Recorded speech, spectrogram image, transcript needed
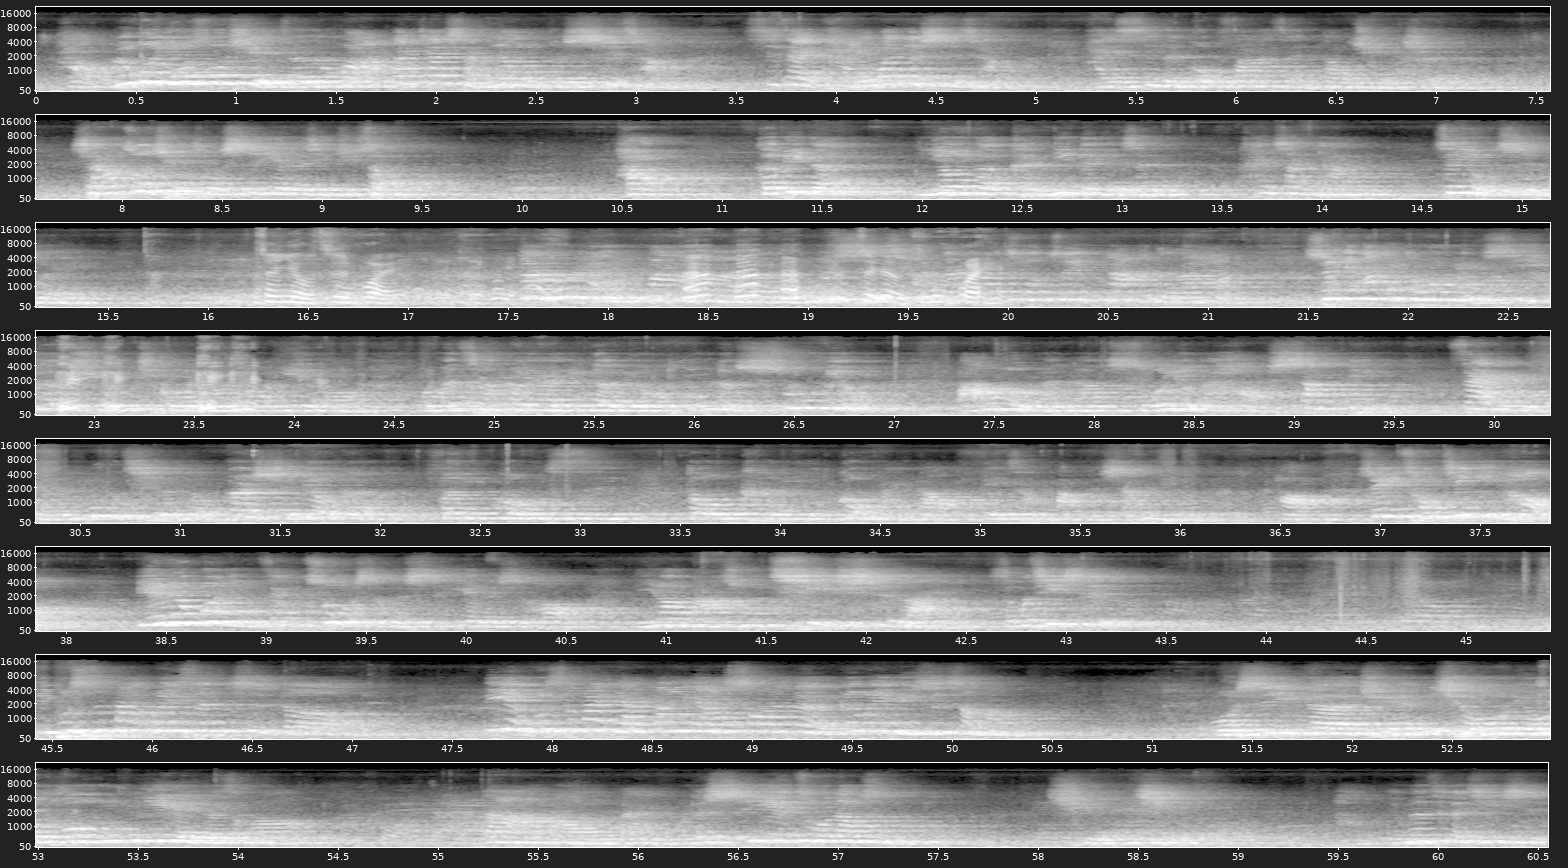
好，如果有所选择的话，大家想要你的市场是在台湾的市场，还是能够发展到全球？全球事业的，请举手。好，隔壁的，你用一个肯定的眼神看向他，真有智慧，真有智慧。当然嘛，我们市场大家做最大的啦，所以爱多美是一个全球流通业哦，我们成为了一个流通的枢纽，把我们呢所有的好商品，在我们目前有二十六个分公司都可以购买到非常棒的商品。好，所以从今以后，别人问你在做什么事业的时候，你要拿出气势来，什么气势？你不是卖卫生纸的。你也不是卖牙膏牙刷的，各位，你是什么？我是一个全球流通业的什么大老板？我的事业做到什么？全球。好，有没有这个气势？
